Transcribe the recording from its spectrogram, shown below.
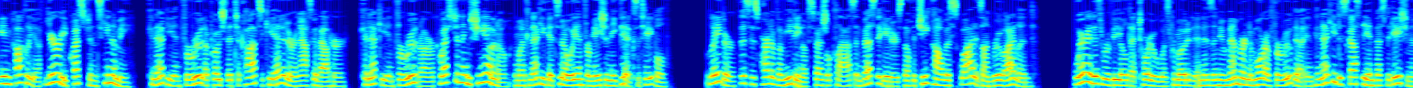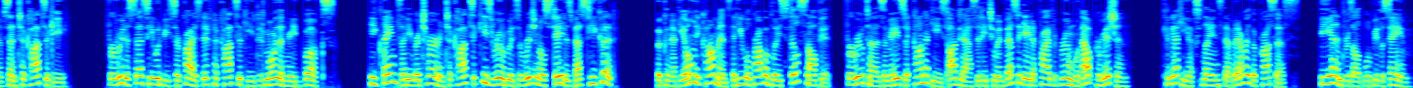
In Kaguya, Yuri questions Hinami. Kaneki and Furuta approach the Takatsuki editor and ask about her. Kaneki and Furuta are questioning Shiono. and When Kaneki gets no information he kicks a table. Later, this is part of a meeting of special class investigators the Hachikawa squad is on Rue Island. Where it is revealed that Toru was promoted and is a new member Nomura Furuta and Kaneki discuss the investigation of Sen Takatsuki. Furuta says he would be surprised if Takatsuki did more than read books. He claims that he returned to Katsuki's room to its original state as best he could. But Kaneki only comments that he will probably still solve it. Furuta is amazed at Kaneki's audacity to investigate a private room without permission. Kaneki explains that whatever the process, The end result will be the same.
